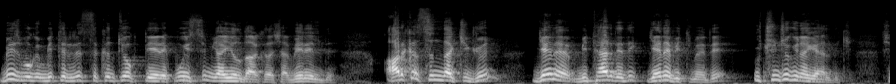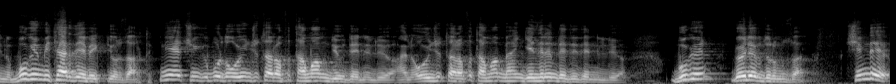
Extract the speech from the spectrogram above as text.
Biz bugün bitiririz sıkıntı yok diyerek bu isim yayıldı arkadaşlar verildi. Arkasındaki gün gene biter dedik gene bitmedi. Üçüncü güne geldik. Şimdi bugün biter diye bekliyoruz artık. Niye? Çünkü burada oyuncu tarafı tamam diyor deniliyor. Hani oyuncu tarafı tamam ben gelirim dedi deniliyor. Bugün böyle bir durumumuz var. Şimdi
